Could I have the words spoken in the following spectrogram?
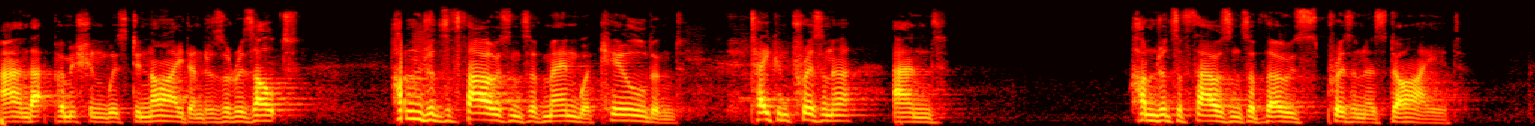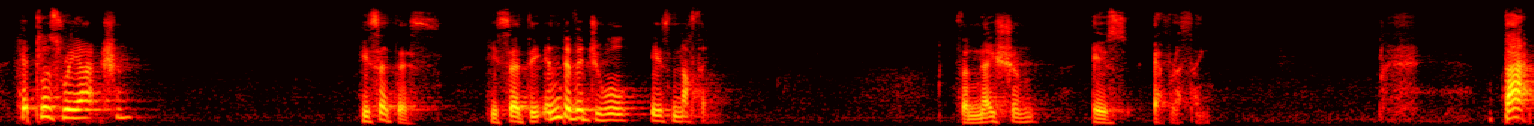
And that permission was denied, and as a result, hundreds of thousands of men were killed and taken prisoner, and hundreds of thousands of those prisoners died. Hitler's reaction? He said this he said, The individual is nothing, the nation is everything. That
